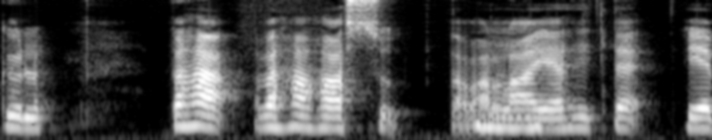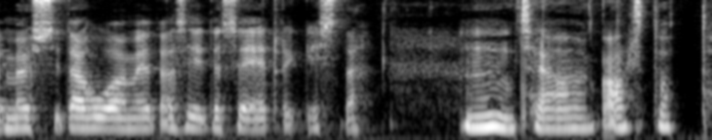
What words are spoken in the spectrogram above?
kyllä. Vähän, vähän hassu tavallaan, Mm. ja sitten vie myös sitä huomiota siitä Cedricistä. Mm, se on kans totta.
